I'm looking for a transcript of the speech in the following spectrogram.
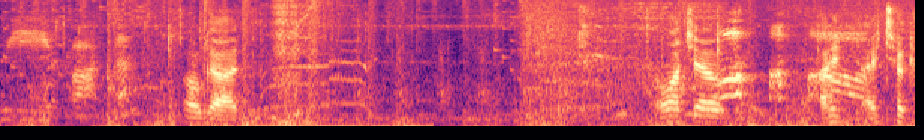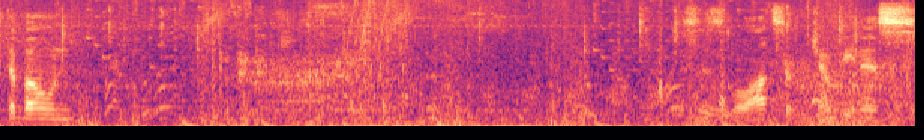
We bought them. Oh god. Oh, watch out. I, I took the bone. This is lots of jumpiness.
